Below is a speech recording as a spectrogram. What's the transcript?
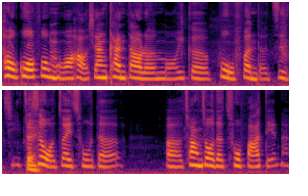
透过父母，我好像看到了某一个部分的自己，这是我最初的呃创作的出发点啊。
